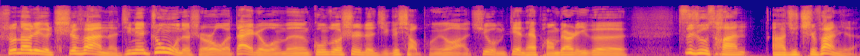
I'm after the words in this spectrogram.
说到这个吃饭呢，今天中午的时候，我带着我们工作室的几个小朋友啊，去我们电台旁边的一个自助餐啊去吃饭去了。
